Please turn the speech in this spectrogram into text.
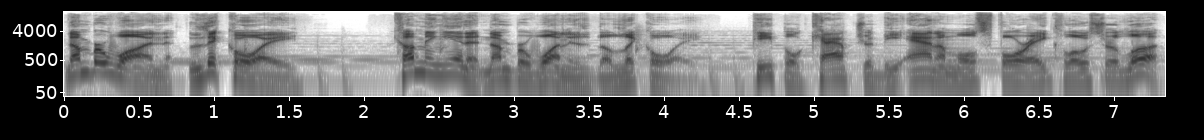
Number 1. Lykoi Coming in at number 1 is the Lykoi. People captured the animals for a closer look.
